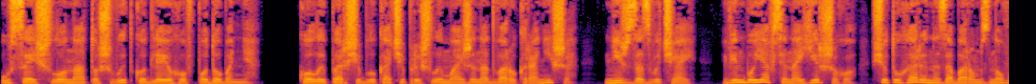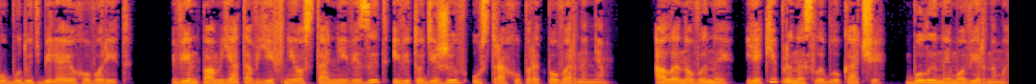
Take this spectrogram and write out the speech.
Усе йшло надто швидко для його вподобання. Коли перші блукачі прийшли майже на два роки раніше, ніж зазвичай, він боявся найгіршого, що тугари незабаром знову будуть біля його воріт. Він пам'ятав їхній останній візит і відтоді жив у страху перед поверненням. Але новини, які принесли блукачі, були неймовірними.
